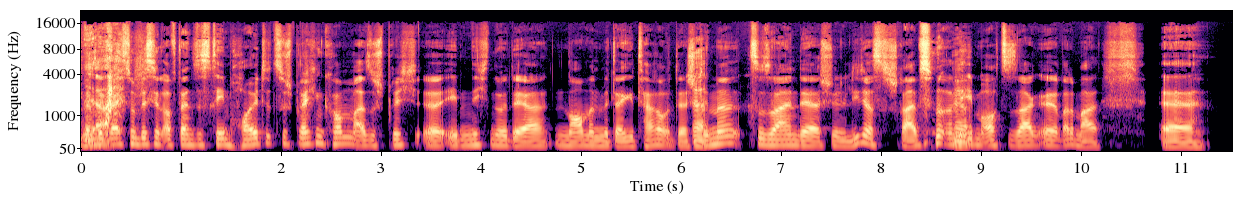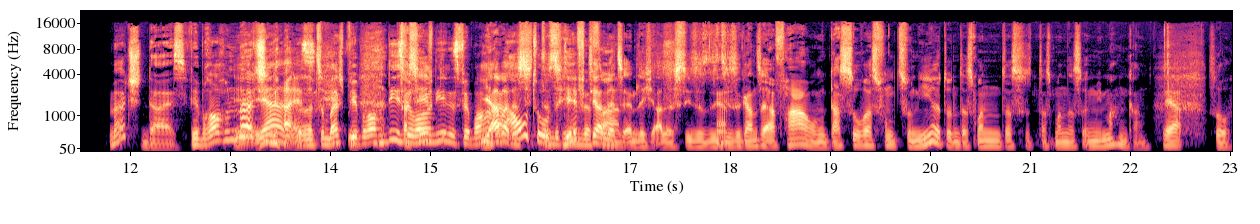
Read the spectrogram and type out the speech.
wenn ja. wir gleich so ein bisschen auf dein System heute zu sprechen kommen, also sprich äh, eben nicht nur der Norman mit der Gitarre und der Stimme ja. zu sein, sein, der schöne Lieder schreibt, sondern ja. eben auch zu sagen, äh, warte mal, äh, Merchandise. Wir brauchen Merchandise. Ja, also zum Beispiel. Wir brauchen dies, wir brauchen jenes, wir brauchen ja, ein aber Auto. Das, das hilft ja letztendlich alles, diese, ja. diese ganze Erfahrung, dass sowas funktioniert und dass man, dass, dass man das irgendwie machen kann. Ja. So.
